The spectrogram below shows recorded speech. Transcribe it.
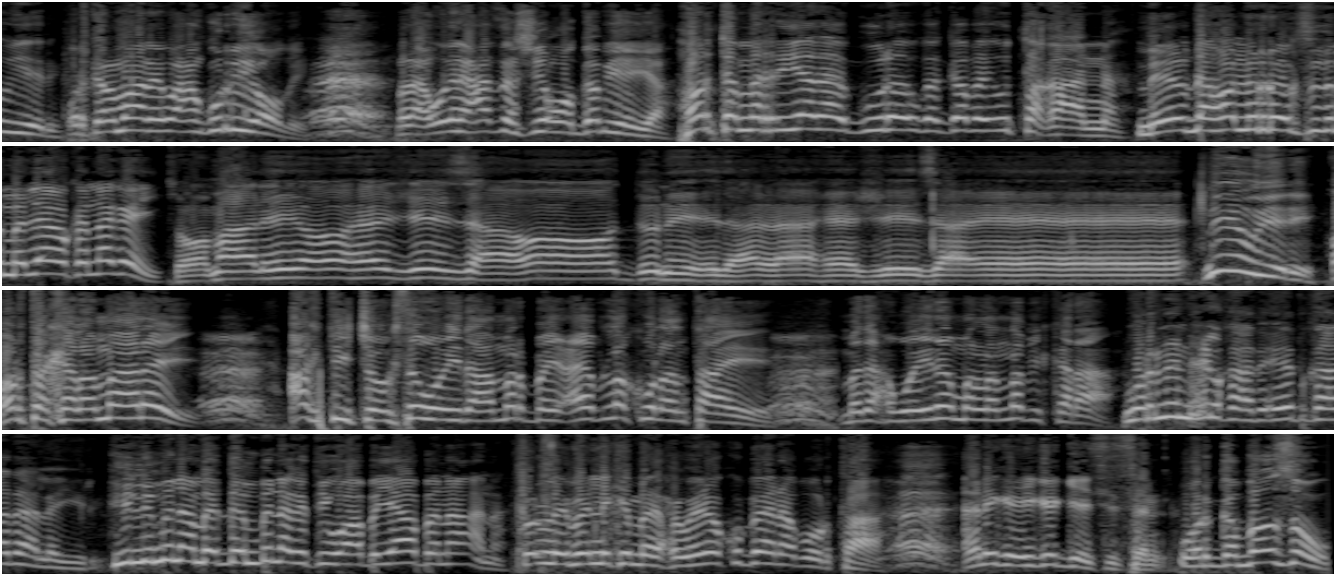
u yidhi warkalmaanay waxaan ku riyooday madaxweyne xasan shiikh oo gabyaya horta mariyada guurowga gabay u taqaana meeldhaho la roogsada maleeyo kanagay soomaaliyo heshiisa oo dunida la heshiisaye miyuu yidhi horta kalamaanay cagtii joogsa weydaa mar ceeb la kulantaaye madaxweyne ma la nabi karaa. War nin xil qaada eed qaadaa la yidhi. Hiliminama dembinagati waabayaabanaana kollayba ninkii madaxweyne ku been abuurtaa. Aniga iga geesisan. War gaboosow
